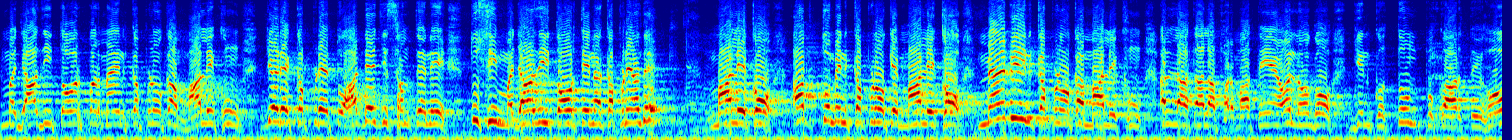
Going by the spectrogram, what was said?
مجازی طور پر میں ان کپڑوں کا مالک ہوں۔ جڑے کپڑے تو ہڈے جسم تے نے، تسی مجازی طور تے نہ کپڑیاں دے۔ مالک ہو، اب تم ان کپڑوں کے مالک ہو، میں بھی ان کپڑوں کا مالک ہوں۔ اللہ تعالیٰ فرماتے ہیں، او لوگوں جن کو تم پکارتے ہو،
